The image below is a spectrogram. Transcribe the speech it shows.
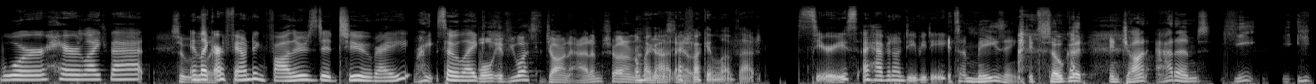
wore hair like that, So and was like, our founding fathers did too, right? right. So like, well, if you watch the John Adams show, I don't know. oh my if god, I it. fucking love that series. I have it on DVD. It's amazing. It's so good. and John Adams, he he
